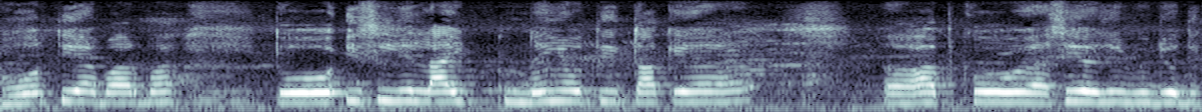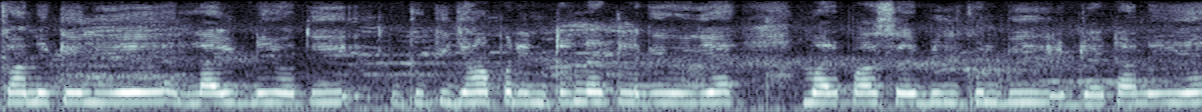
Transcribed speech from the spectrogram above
ہوتی ہے بار بار، تو اس لیے لائٹ نہیں ہوتی تاکہ آپ کو ایسی ایسی ویڈیو دکھانے کے لیے لائٹ نہیں ہوتی کیونکہ یہاں پر انٹرنیٹ لگی ہوئی ہے، ہمارے پاس بالکل بھی ڈیٹا نہیں ہے۔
